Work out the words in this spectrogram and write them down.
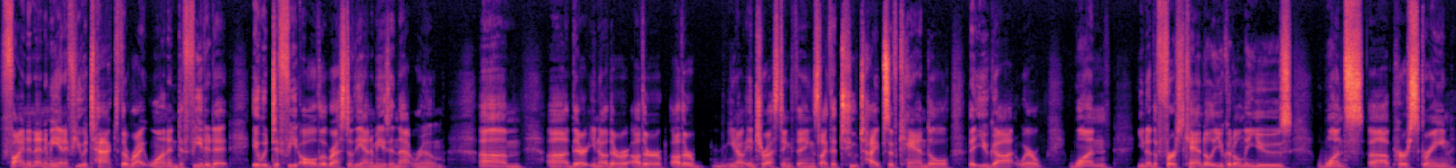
find an enemy and if you attacked the right one and defeated it it would defeat all the rest of the enemies in that room. Um, uh, there, you know, there are other other you know interesting things like the two types of candle that you got, where one you know the first candle you could only use once uh, per screen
